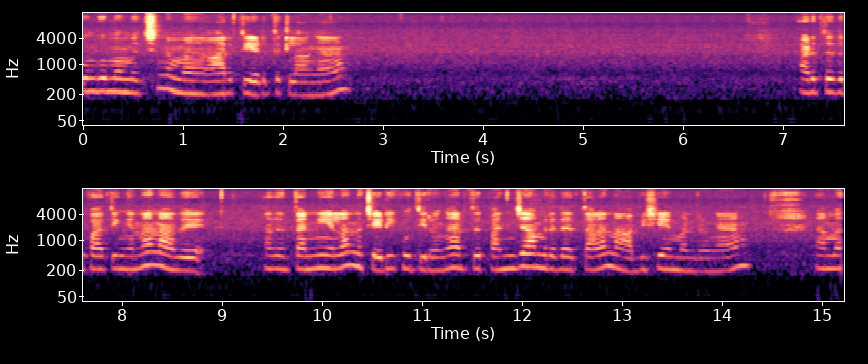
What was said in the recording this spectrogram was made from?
குங்குமம் வச்சு நம்ம ஆரத்தி எடுத்துக்கலாங்க. அடுத்தது பார்த்திங்கன்னா நான் அது அது தண்ணியெல்லாம் நான் செடி ஊற்றிடுவேங்க அடுத்தது பஞ்சாமிரதத்தால் நான் அபிஷேகம் பண்ணுறேங்க நம்ம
